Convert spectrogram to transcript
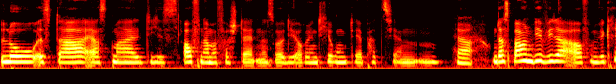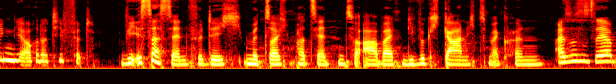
low ist da erstmal dieses Aufnahmeverständnis oder die Orientierung der Patienten. Ja. Und das bauen wir wieder auf und wir kriegen die auch relativ fit. Wie ist das denn für dich, mit solchen Patienten zu arbeiten, die wirklich gar nichts mehr können? Also es ist sehr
